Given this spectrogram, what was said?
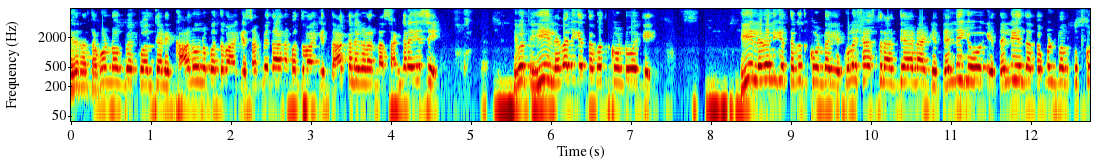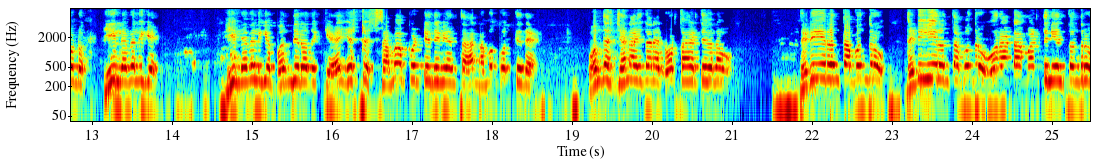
ಇದನ್ನ ತಗೊಂಡೋಗ್ಬೇಕು ಅಂತೇಳಿ ಕಾನೂನುಬದ್ಧವಾಗಿ, ಸಂವಿಧಾನಬದ್ಧವಾಗಿ ದಾಖಲೆಗಳನ್ನ ಸಂಗ್ರಹಿಸಿ ಇವತ್ತು ಈ ಲೆವೆಲ್ಗೆ ತೆಗೆದುಕೊಂಡು ಹೋಗಿ, ಈ ಲೆವೆಲ್ಗೆ ತೆಗೆದುಕೊಂಡೋಗಿ ಕುಲಶಾಸ್ತ್ರ ಅಧ್ಯಯನ ಆಗಿ ಡೆಲ್ಲಿಗೆ ಹೋಗಿ ಡೆಲ್ಲಿಯಿಂದ ತಗೊಂಡು ಬಂದು ಕುತ್ಕೊಂಡು ಈ ಲೆವೆಲ್ಗೆ ಈ ಲೆವೆಲ್ಗೆ ಬಂದಿರೋದಕ್ಕೆ ಎಷ್ಟು ಶ್ರಮ ಪಟ್ಟಿದೀವಿ ಅಂತ ನಮಗ್ ಗೊತ್ತಿದೆ. ಒಂದಷ್ಟು ಜನ ಇದ್ದಾರೆ, ನೋಡ್ತಾ ಇರ್ತೀವಿ ನಾವು. ದಿಢೀರ್ ಅಂತ ಬಂದ್ರು ದಿಢೀರ್ ಅಂತ ಬಂದ್ರು, ಹೋರಾಟ ಮಾಡ್ತೀನಿ ಅಂತಂದ್ರು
